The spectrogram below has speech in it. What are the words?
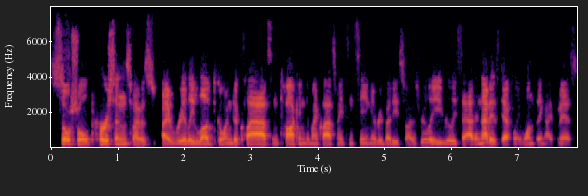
social person, so I was I really loved going to class and talking to my classmates and seeing everybody. So I was really really sad, and that is definitely one thing I've missed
